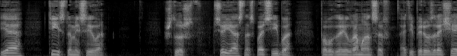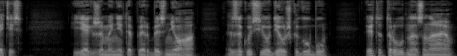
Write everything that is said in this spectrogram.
«Я тисто месила». «Что ж, все ясно, спасибо», — поблагодарил Романцев. «А теперь возвращайтесь». «Як же мені тепер без нього?» — закусила девушка губу. «Это трудно, знаю»,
